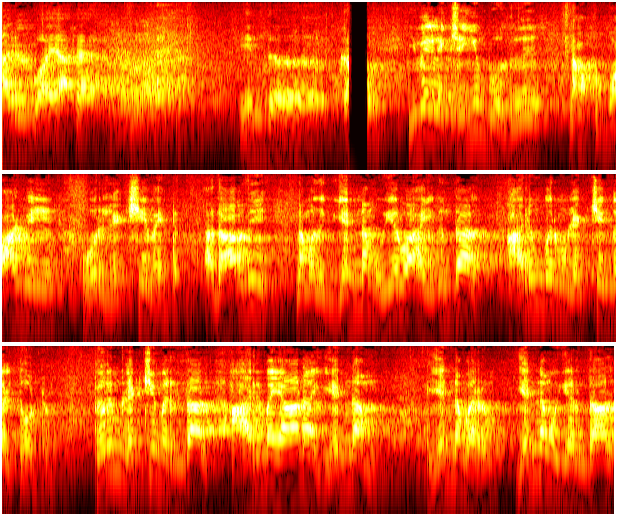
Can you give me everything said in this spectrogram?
அருள்வாயாக இந்த இவைகளை செய்யும் போது நமக்கு வாழ்வில் ஒரு லட்சியம் வேண்டும். அதாவது நமது எண்ணம் உயர்வாக இருந்தால் அரும்பெரும் லட்சியங்கள் தோன்றும். பெரும் லட்சியம் இருந்தால் அருமையான எண்ணம் என்ன வரும்? என்ன உயர்ந்தால்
